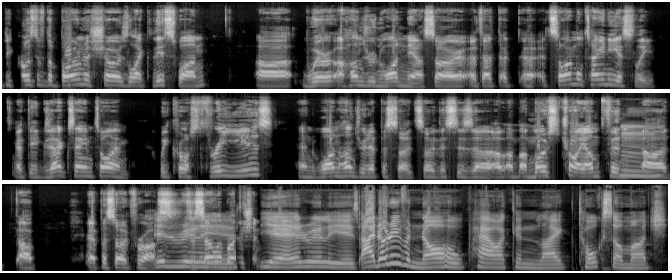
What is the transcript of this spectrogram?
Because of the bonus shows like this one, uh, we're 101 now. So at, uh, simultaneously, at the exact same time, we crossed three years and 100 episodes. So this is a, a, a most triumphant Mm. Episode for us. It really it's a celebration. is. Yeah, it really is. I don't even know how I can like talk so much.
